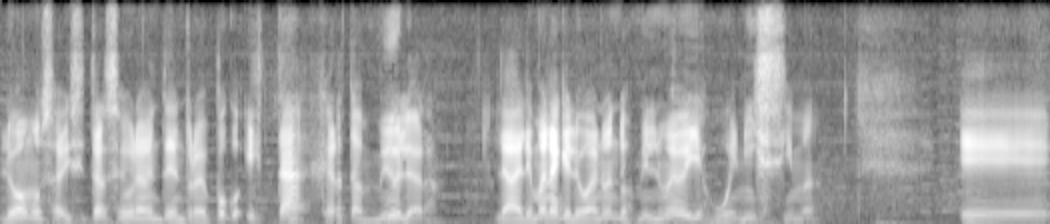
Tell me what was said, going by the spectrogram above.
lo vamos a visitar seguramente dentro de poco. Está Herta Müller, la alemana que lo ganó en 2009 y es buenísima. Eh,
